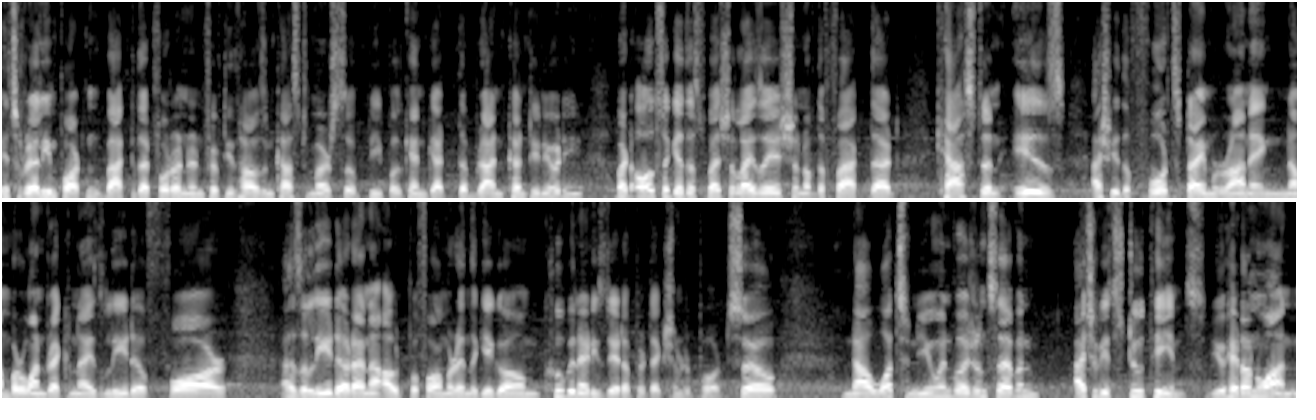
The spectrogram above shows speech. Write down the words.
it's really important back to that 450,000 customers so people can get the brand continuity, but also get the specialization of the fact that Kasten is actually the fourth time running number one recognized leader for as a leader and an outperformer in the GigaOM Kubernetes data protection report. So now what's new in version 7? Actually it's two themes. You hit on one,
